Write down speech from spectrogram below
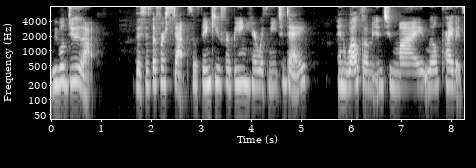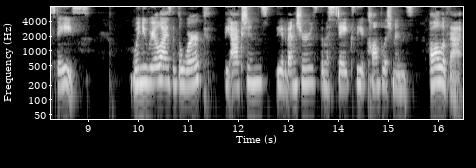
We will do that. This is the first step. So thank you for being here with me today and welcome into my little private space. When you realize that the work, the actions, the adventures, the mistakes, the accomplishments, all of that,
